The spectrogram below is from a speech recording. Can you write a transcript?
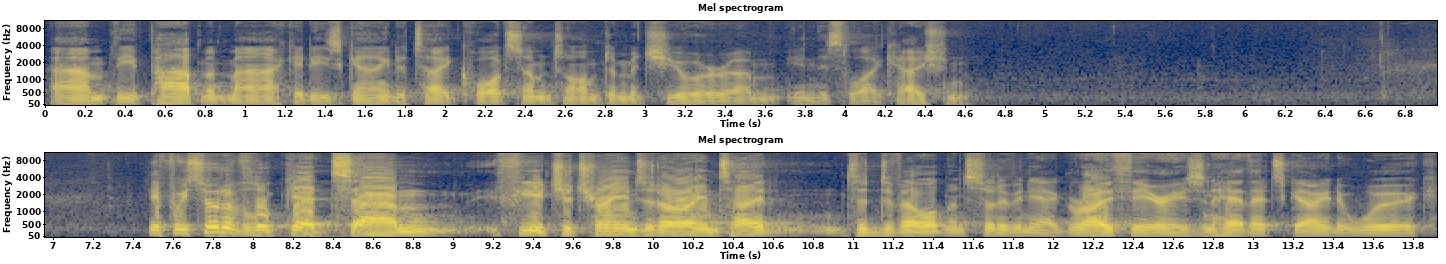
um, the apartment market is going to take quite some time to mature um, in this location. If we sort of look at um, future transit orientated to development sort of in our growth areas and how that's going to work,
